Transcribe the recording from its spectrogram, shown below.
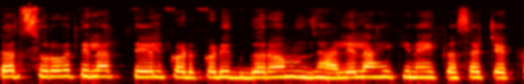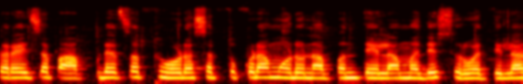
तर सुरुवातीला तेल कडकडीत गरम झालेलं आहे की नाही कसं चेक करायचं? पापड्याचा थोडासा तुकडा मोडून आपण तेलामध्ये सुरुवातीला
